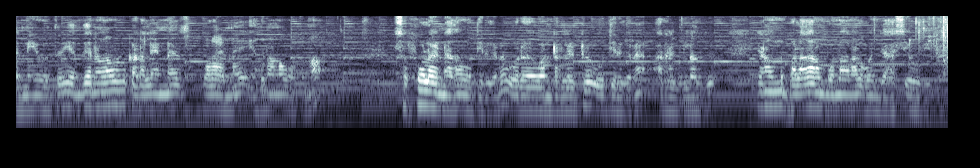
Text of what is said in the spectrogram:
எண்ணெயை ஊற்றி எந்த எண்ணெயும் கடலை எண்ணெய் சஃபோலா எண்ணெய் எதுனாலும் ஊற்றணும் சஃபோலா எண்ணெய் தான் ஊற்றிருக்கிறேன் ஒரு ஒன்றரை லிட்டர் ஊற்றிருக்கிறேன் அரை கிலோவுக்கு. ஏன்னா வந்து பலகாரம் போனதுனால கொஞ்சம் ஜாஸ்தியாக ஊற்றிட்டேன்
